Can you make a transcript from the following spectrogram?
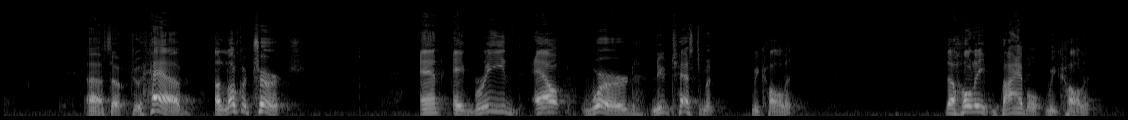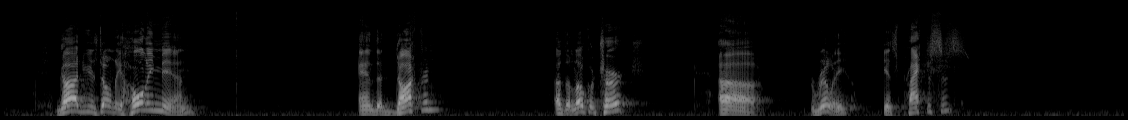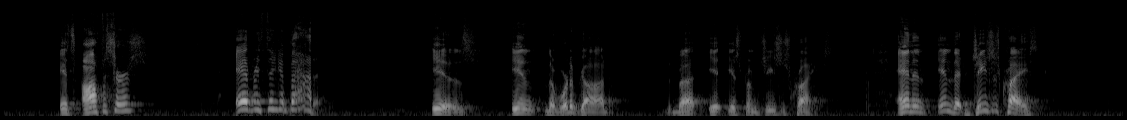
Uh, so to have a local church and a breathed out word, New Testament, we call it, the Holy Bible, we call it. God used only holy men, and the doctrine of the local church, uh, really, its practices, its officers, everything about it is in the Word of God, but it is from Jesus Christ. And in, in that Jesus Christ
